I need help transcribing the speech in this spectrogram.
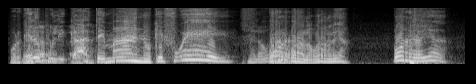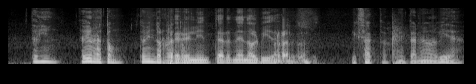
¿Por qué lo publicaste, mano? ¿Qué fue? Me lo borro. Bórralo, bórralo, bórralo ya. Bórralo ya. Está bien. Está bien, ratón. Está viendo ratón. Pero el internet no olvida. pues. Exacto, el internet no olvida.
